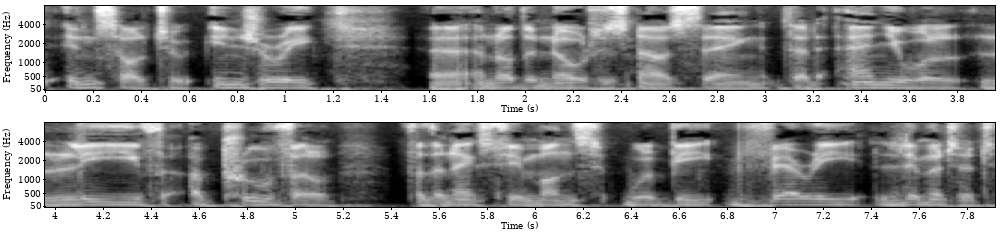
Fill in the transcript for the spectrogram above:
insult to injury. Uh, another notice now saying that annual leave approval for the next few months will be very limited.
